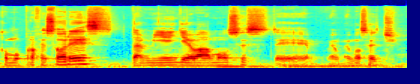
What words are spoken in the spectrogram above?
como profesores también llevamos, este, hemos hecho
